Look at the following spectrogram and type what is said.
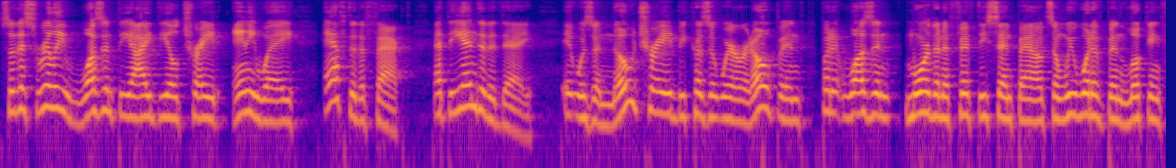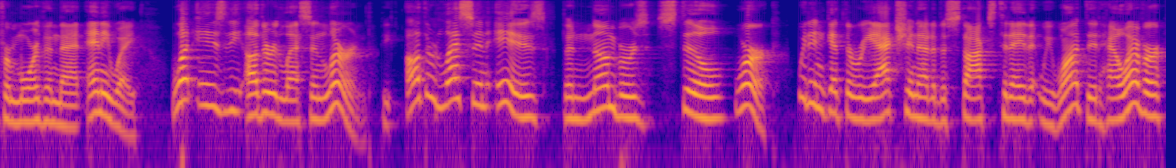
So this really wasn't the ideal trade anyway after the fact. At the end of the day, it was a no trade because of where it opened, but it wasn't more than a 50 cent bounce, and we would have been looking for more than that anyway. What is the other lesson learned? The other lesson is the numbers still work. We didn't get the reaction out of the stocks today that we wanted. However,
